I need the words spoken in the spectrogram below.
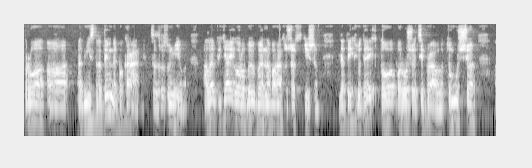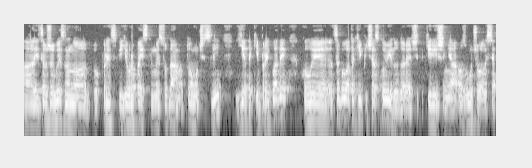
про е, адміністративне покарання, це зрозуміло. Але б я його робив би набагато жорсткішим для тих людей, хто порушує ці правила, тому що е, і це вже визнано в принципі європейськими судами, в тому числі є такі приклади, коли це було такі під час ковіду. До речі, такі рішення озвучувалися.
